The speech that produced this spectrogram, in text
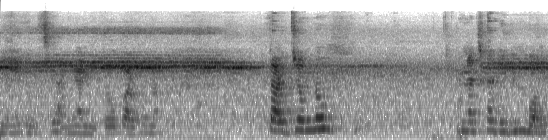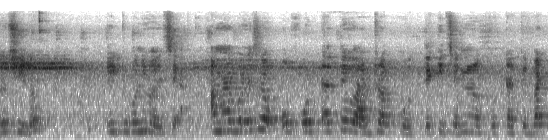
নিয়ে নিয়েছি, আমি আর নিতেও পারব না। তার জন্য আমার আজকাল দুদিন বন্ধ ছিল। এইটুকুনি হয়েছে। আমরা বলেছি ওপরটাতে ওয়ার্ড্রপ করতে কিচেনের ওপরটাতে বাট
